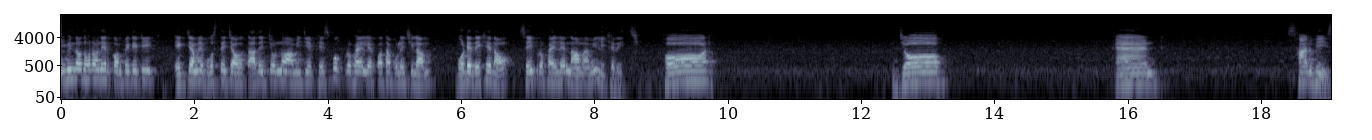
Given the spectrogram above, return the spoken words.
বিভিন্ন ধরনের কম্পিটিটিভ এক্সামে বসতে চাও, তাদের জন্য আমি যে ফেসবুক প্রোফাইলের কথা বলেছিলাম বোর্ডে দেখে নাও। সেই প্রোফাইলের নাম আমি লিখে দিচ্ছি। ফর জব অ্যান্ড সার্ভিস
